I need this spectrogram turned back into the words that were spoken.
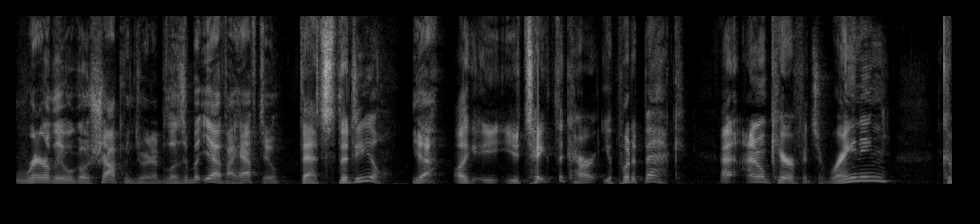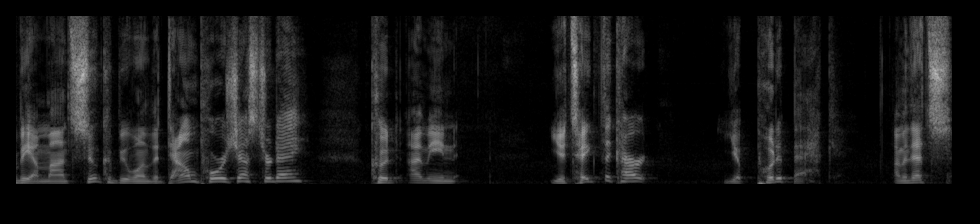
rarely will go shopping during a blizzard, but yeah, if I have to. that's the deal. Yeah. Like you take the cart, you put it back. I, I don't care if it's raining. Could be a monsoon. Could be one of the downpours yesterday. Could I mean, you take the cart, you put it back. I mean, that's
